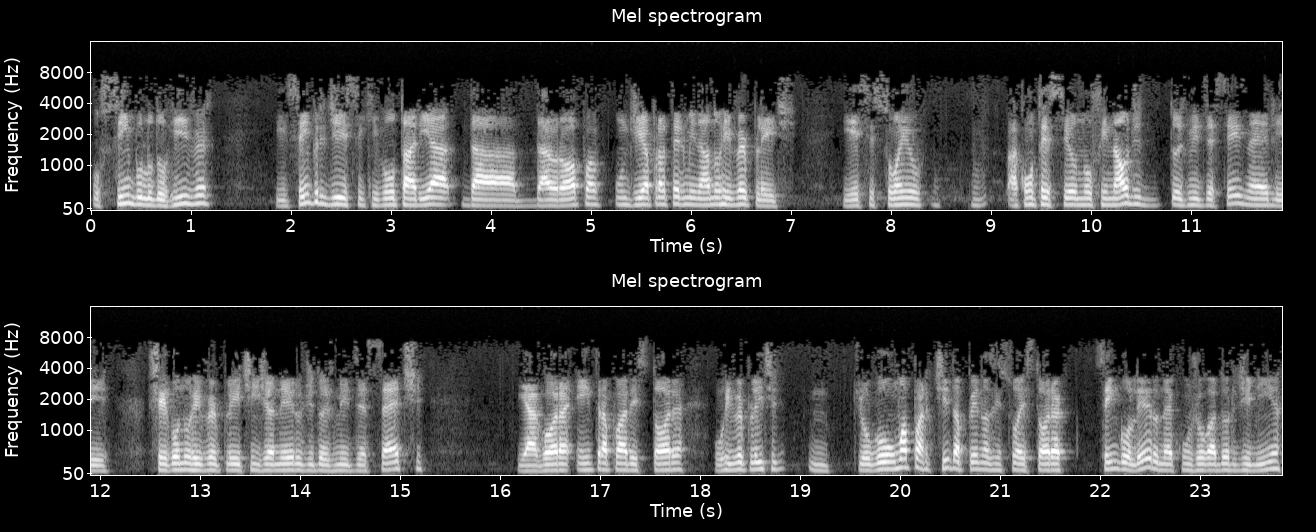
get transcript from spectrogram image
o símbolo do River e sempre disse que voltaria da, da Europa um dia para terminar no River Plate. E esse sonho aconteceu no final de 2016, né? Ele chegou no River Plate em janeiro de 2017 e agora entra para a história. O River Plate jogou uma partida apenas em sua história sem goleiro, né, com um jogador de linha,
